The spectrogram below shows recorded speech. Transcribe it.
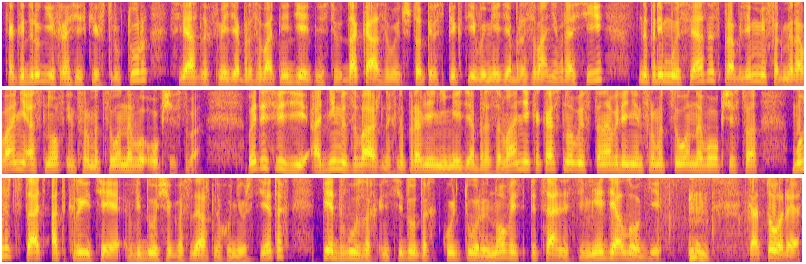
как и других российских структур, связанных с медиаобразовательной деятельностью, доказывает, что перспективы медиаобразования в России напрямую связаны с проблемами формирования основ информационного общества. В этой связи одним из важных направлений медиаобразования как основы становления информационного общества может стать открытие в ведущих государственных университетах, педвузах, институтах культуры новой специальности медиа идеологии, которая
